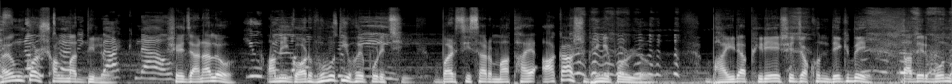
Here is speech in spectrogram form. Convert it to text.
ভয়ঙ্কর সংবাদ দিল। সে জানালো আমি গর্ভবতী হয়ে পড়েছি। বার্সিসার মাথায় আকাশ ভেঙে পড়ল। ভাইরা ফিরে এসে যখন দেখবে তাদের বোন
